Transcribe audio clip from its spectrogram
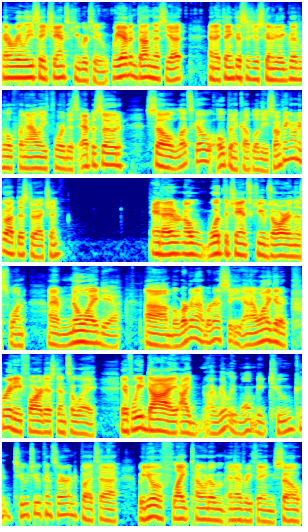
Going to release a chance cube or two. We haven't done this yet, and I think this is just going to be a good little finale for this episode. So let's go open a couple of these. So I think I'm going to go out this direction. And I don't know what the chance cubes are in this one. I have no idea. Um, but we're gonna we're gonna see, and I want to get a pretty far distance away. If we die, I I really won't be too too too concerned. But uh, we do have a flight totem and everything, so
